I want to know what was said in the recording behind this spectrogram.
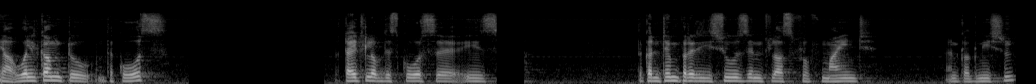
Yeah, welcome to the course. The title of this course uh, is the contemporary issues in philosophy of mind and cognition.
